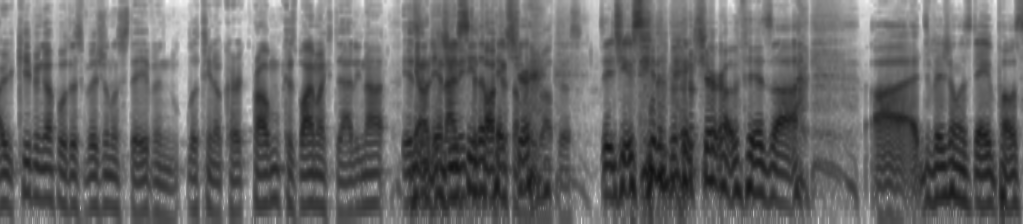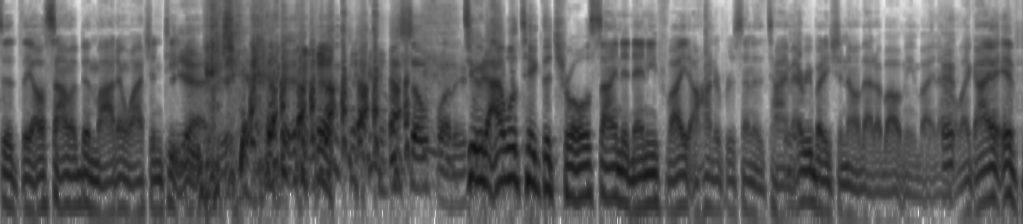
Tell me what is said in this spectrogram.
are you keeping up with this Visionless Dave and Latino Kirk problem? Because Blind Mike's daddy not isn't, Yo, did and you I need see to the talk picture? to somebody about this. Did you see the picture of his uh, uh, Visionless Dave posted the Osama bin Laden watching TV? it's so funny. Dude, I will take the troll sign in any fight 100% of the time. Everybody should know that about me by now. Eh. Like I if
